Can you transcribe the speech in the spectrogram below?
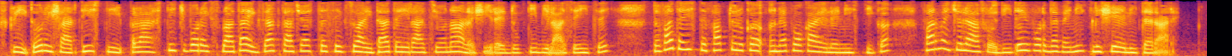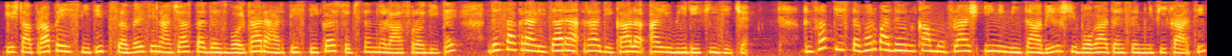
Scriitorii și artiștii plastici vor exploata exact această sexualitate irațională și reductibilă a zeiței. Dovada este faptul că, în epoca elenistică, farmecele Afroditei vor deveni clișee literare. Ești aproape ispitit să vezi în această dezvoltare artistică, sub semnul Afroditei, desacralizarea radicală a iubirii fizice. În fapt, este vorba de un camuflaj inimitabil și bogat în semnificații,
